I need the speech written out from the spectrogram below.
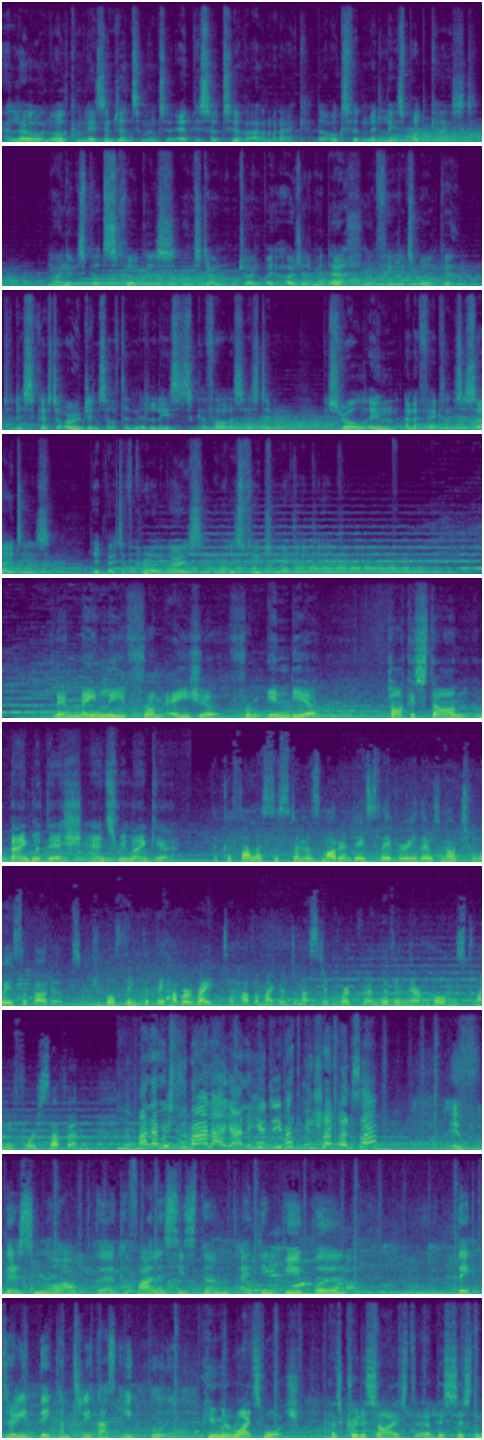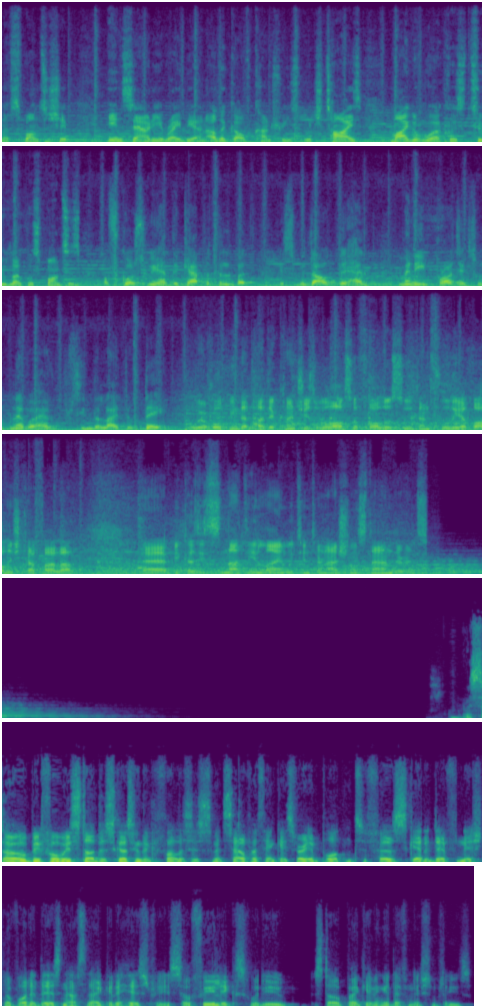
Hello and welcome, ladies and gentlemen, to episode 2 of Almanac, the Oxford Middle East podcast. My name is Piotr Schokes, and today I'm joined by Hajar Medeh and Felix Walker to discuss the origins of the Middle East's kafala system, its role in and effect on societies, the impact of coronavirus, and what its future might look like. They're mainly from Asia, from India, Pakistan, Bangladesh, and Sri Lanka. The kafala system is modern day slavery. There's no two ways about it. People think that they have a right to have a migrant domestic worker live in their homes 24 7. If there's no kafala system, I think people they treat they can treat us equally. Human Rights Watch has criticized uh, this system of sponsorship in Saudi Arabia and other Gulf countries, which ties migrant workers to local sponsors. Of course, we had the capital, but it's without the help, many projects would never have seen the light of day. We're hoping that other countries will also follow suit and fully abolish kafala uh, because it's not in line with international standards. So, before we start discussing the kafala system itself, I think it's very important to first get a definition of what it is, and after that, get a history. So, Felix, would you start by giving a definition, please?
